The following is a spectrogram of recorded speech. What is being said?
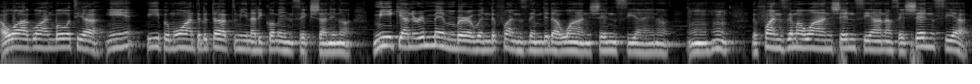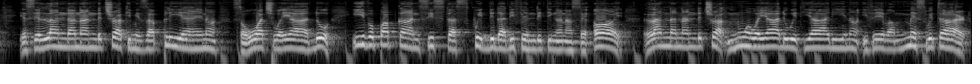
I want go on about here, eh? People wanted to talk to me in the comment section, you know. Me can remember when the fans them did a one Shenseea, you know. Mm-hmm. The fans them a want Shenseea and I say Shenseea. You see London and the track him is a player, you know. So watch what you do. Even Popcaan sister Squid did a defend the thing and I say, Oi, London and the track, know what you do with Yardie, you know. If you ever mess with her,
